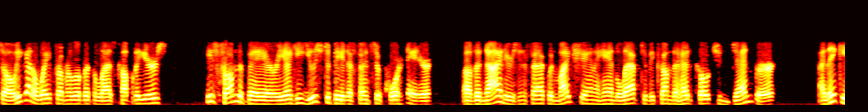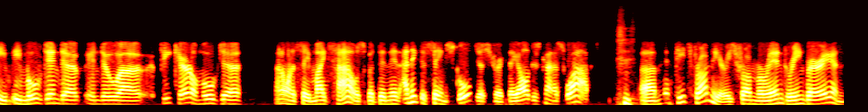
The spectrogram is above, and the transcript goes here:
So he got away from it a little bit the last couple of years. He's from the Bay Area. He used to be a defensive coordinator of the Niners. In fact, when Mike Shanahan left to become the head coach in Denver, I think he he moved into into uh, Pete Carroll moved to I don't want to say Mike's house, but then they, I think the same school district. They all just kind of swapped. um, and Pete's from here. He's from Marin, Greenbrae, and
